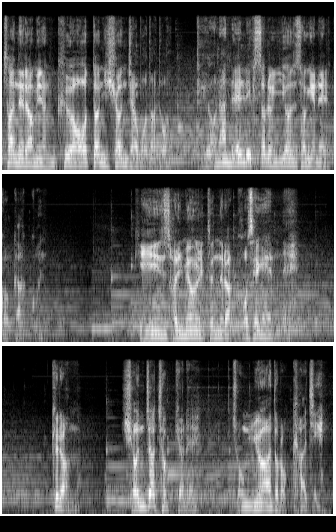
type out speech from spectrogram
자네라면 그 어떤 현자보다도 뛰어난 엘릭서를 연성해낼 것 같군. 긴 설명을 듣느라 고생했네. 그럼 현자 접견을 종료하도록 하지.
